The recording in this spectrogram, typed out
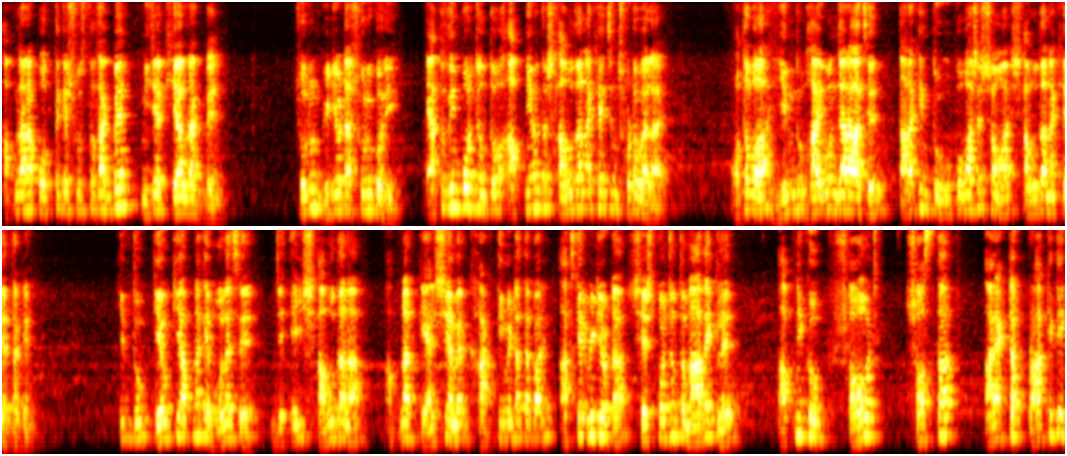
আপনারা প্রত্যেকে সুস্থ থাকবেন, নিজের খেয়াল রাখবেন। চলুন ভিডিওটা শুরু করি। এতদিন পর্যন্ত আপনি হয়তো সাবুদানা খেয়েছেন ছোটবেলায়, অথবা হিন্দু ভাই বোন যারা আছেন, তারা কিন্তু উপবাসের সময় সাবুদানা খেয়ে থাকেন। কিন্তু কেউ কি আপনাকে বলেছে যে এই সাবুদানা আপনার ক্যালসিয়ামের ঘাটতি মেটাতে পারে। আজকের ভিডিওটা শেষ পর্যন্ত না দেখলে আপনি খুব সহজ, সস্তা আর একটা প্রাকৃতিক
